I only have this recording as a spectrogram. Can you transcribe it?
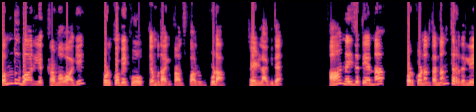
ಒಂದು ಬಾರಿಯ ಕ್ರಮವಾಗಿ ಪಡ್ಕೋಬೇಕು ಎಂಬುದಾಗಿ ಪ್ರಾಂಶುಪಾಲರಿಗೂ ಕೂಡ ಹೇಳಲಾಗಿದೆ. ಆ ನೈಜತೆಯನ್ನ ಪಡ್ಕೊಂಡಂತ ನಂತರದಲ್ಲಿ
